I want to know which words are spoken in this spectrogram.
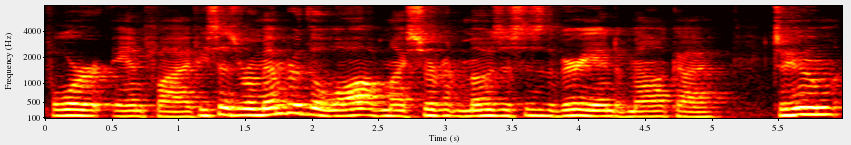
4 and 5. He says, Remember the law of my servant Moses. This is the very end of Malachi. To whom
